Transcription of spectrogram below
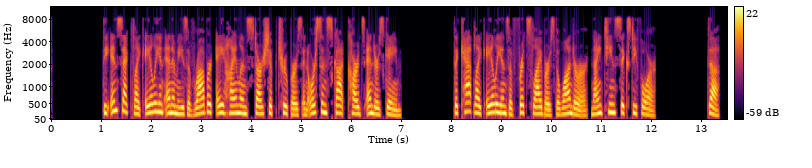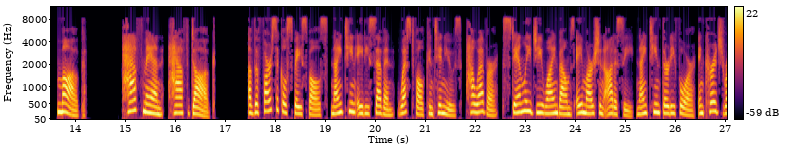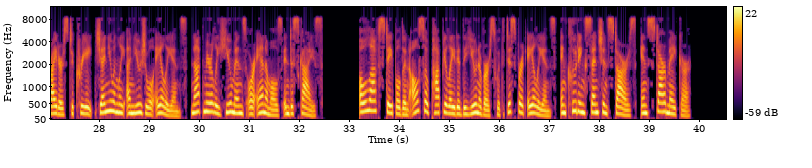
the insect-like alien enemies of Robert A. Heinlein's Starship Troopers and Orson Scott Card's Ender's Game the Cat-Like Aliens of Fritz Leiber's The Wanderer 1964. The Mog, half-man, half-dog, of the farcical Spaceballs 1987, Westfahl continues, however, Stanley G. Weinbaum's A Martian Odyssey 1934 encouraged writers to create genuinely unusual aliens, not merely humans or animals in disguise. Olaf Stapledon also populated the universe with disparate aliens, including sentient stars, in Star Maker.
